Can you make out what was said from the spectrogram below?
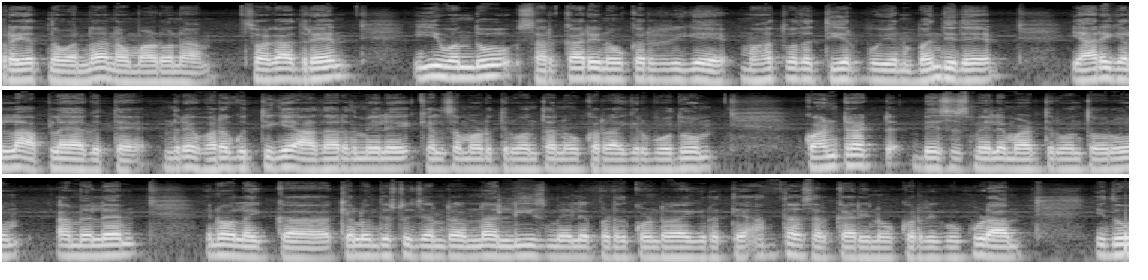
ಪ್ರಯತ್ನವನ್ನು ನಾವು ಮಾಡೋಣ. ಸೊ, ಹಾಗಾದರೆ ಈ ಒಂದು ಸರ್ಕಾರಿ ನೌಕರರಿಗೆ ಮಹತ್ವದ ತೀರ್ಪು ಏನು ಬಂದಿದೆ, ಯಾರಿಗೆಲ್ಲ ಅಪ್ಲೈ ಆಗುತ್ತೆ? ಅಂದರೆ ಹೊರಗುತ್ತಿಗೆ ಆಧಾರದ ಮೇಲೆ ಕೆಲಸ ಮಾಡುತ್ತಿರುವಂಥ ನೌಕರರಾಗಿರ್ಬೋದು ಕಾಂಟ್ರಾಕ್ಟ್ ಬೇಸಿಸ್ ಮೇಲೆ ಮಾಡ್ತಿರುವಂಥವ್ರು ಆಮೇಲೆ ಏನೋ ಲೈಕ್ ಕೆಲವೊಂದಿಷ್ಟು ಜನರನ್ನು ಲೀಸ್ ಮೇಲೆ ಪಡೆದುಕೊಂಡಾಗಿರುತ್ತೆ ಅಂಥ ಸರ್ಕಾರಿ ನೌಕರರಿಗೂ ಕೂಡ ಇದು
